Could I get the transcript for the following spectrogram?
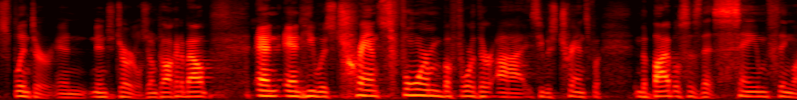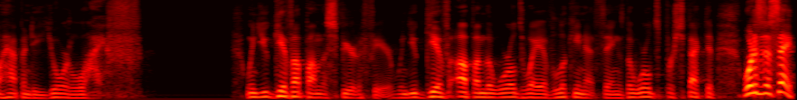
Splinter in Ninja Turtles, you know I'm talking about? And, and he was transformed before their eyes. He was transformed. And the Bible says that same thing will happen to your life when you give up on the spirit of fear, when you give up on the world's way of looking at things, the world's perspective. What does it say?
